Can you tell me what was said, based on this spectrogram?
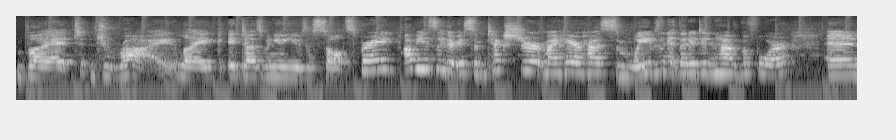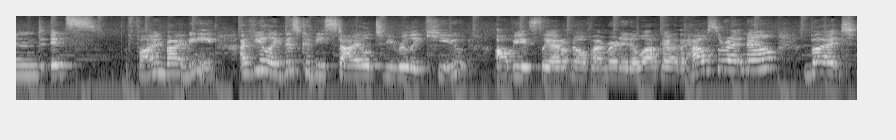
but dry, like it does when you use a salt spray. Obviously there is some texture. My hair has some waves in it that it didn't have before, and it's fine by me. I feel like this could be styled to be really cute. Obviously, I don't know if I'm ready to walk out of the house right now, but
